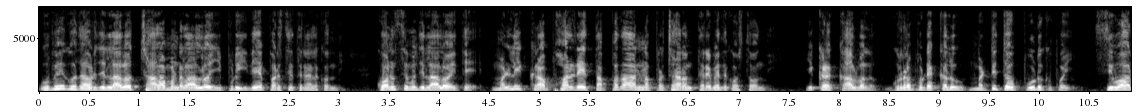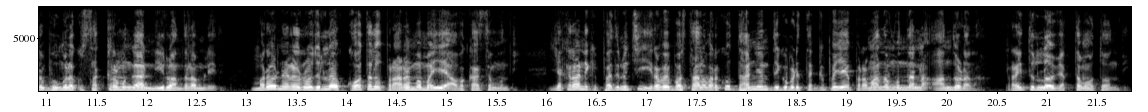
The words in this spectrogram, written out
ఉభయ గోదావరి జిల్లాలో చాలా మండలాల్లో ఇప్పుడు ఇదే పరిస్థితి నెలకొంది. కోనసీమ జిల్లాలో అయితే మళ్ళీ క్రాప్ హాలిడే తప్పదా అన్న ప్రచారం తెరమీదకొస్తోంది ఇక్కడ కాల్వలు గుర్రపు డెక్కలు మట్టితో పూడుకుపోయి శివారు భూములకు సక్రమంగా నీరు అందడం లేదు. మరో నెల రోజుల్లో కోతలు ప్రారంభమయ్యే అవకాశం ఉంది. ఎకరానికి పది నుంచి ఇరవై బస్తాల వరకు ధాన్యం దిగుబడి తగ్గిపోయే ప్రమాదం ఉందన్న ఆందోళన రైతుల్లో వ్యక్తమవుతోంది.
